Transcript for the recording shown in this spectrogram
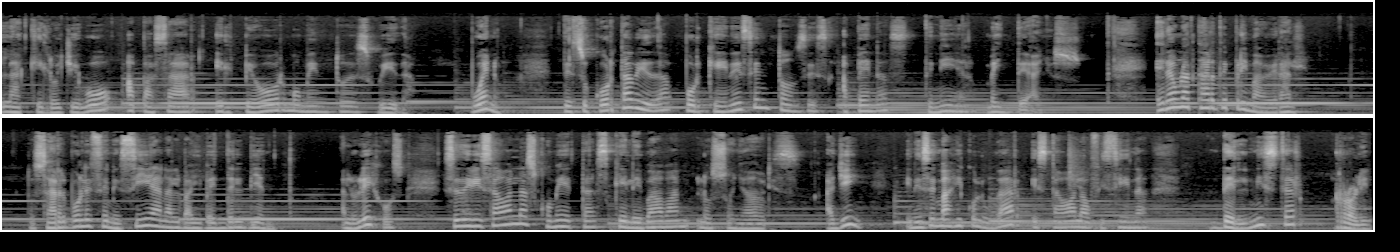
la que lo llevó a pasar el peor momento de su vida. Bueno, de su corta vida porque en ese entonces apenas tenía 20 años. Era una tarde primaveral. Los árboles se mecían al vaivén del viento. A lo lejos se divisaban las cometas que elevaban los soñadores. Allí, en ese mágico lugar, estaba la oficina del Mr. Rolling,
